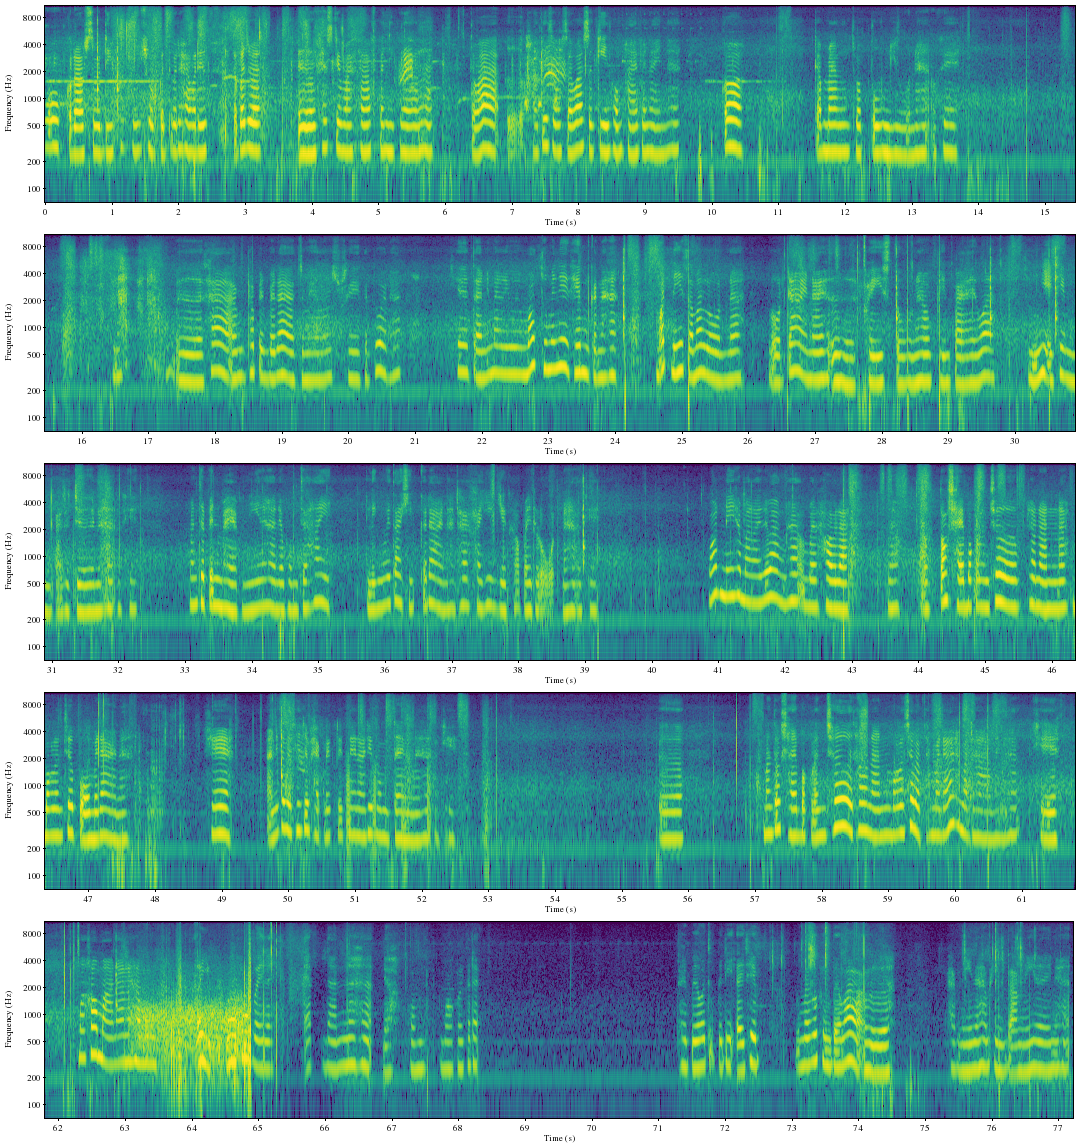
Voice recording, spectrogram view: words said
โอ้กราบสวัสดีคุณผู้ชมกันด้วยนะคะวันนี้เราก็จะมาเออแคสเกมมาครับกันอีกแล้วนะคะแต่ว่าเออใครที่สงสัยว่าสกรีนผมหายไปไหนนะฮะก็กำลังปรับปรุงอยู่นะฮะโอเคนะเออถ้าถ้าเป็นไปได้อาจจะมีมาสเพลกันด้วยนะฮะโอเคแต่นี้มารีวิวมอดคือไม่ได้เทมกันนะฮะมอดนี้สามารถโหลดนะ โหลดได้ในเออ Play Store นะครับพิมพ์ไปว่ามินิไอเทมอาจจะเจอนะฮะโอเคมันจะเป็นแบบนี้นะคะเดี๋ยวผมจะให้ลิงก์ไว้ใต้คลิปก็ได้นะ ถ้าใครขี้เกียจเข้าไปโหลดนะฮะโอเควันนี้ทำอะไรได้บ้างนะฮะเวลาเวลาเราเราต้องใช้บล็อกลันเชอร์เท่านั้นนะบล็อกลันเชอร์โปรไม่ได้นะโอเค อันนี้ก็เป็นที่จะแพ็คเล็กๆในนะที่ผมแต่งนะฮะโอเค เออ มันต้องใช้บล็อกลันเชอร์เท่านั้นบล็อกลันเชอร์แบบธรรมดาธรรมดาเลยนะฮะโอเค เมื่อเข้ามาแล้วนะคะมันเอ้ยเมื่อเข้าไปในแอปนั้นนะฮะ เดี๋ยวผมบอกเลยก็ได้ไทยไปว่าถึงไปที่ไอเทมหรือไม่ก็พิมพ์ไปว่า เออแบบนี้นะคะพิมพ์ตามนี้เลยนะฮะ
